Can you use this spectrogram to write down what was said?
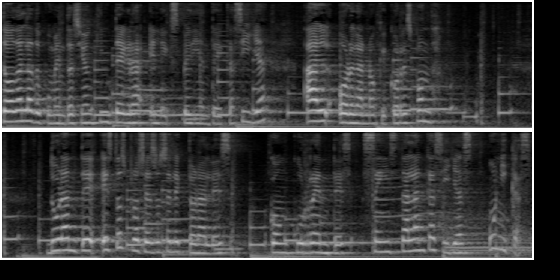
toda la documentación que integra el expediente de casilla al órgano que corresponda. Durante estos procesos electorales concurrentes se instalan casillas únicas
